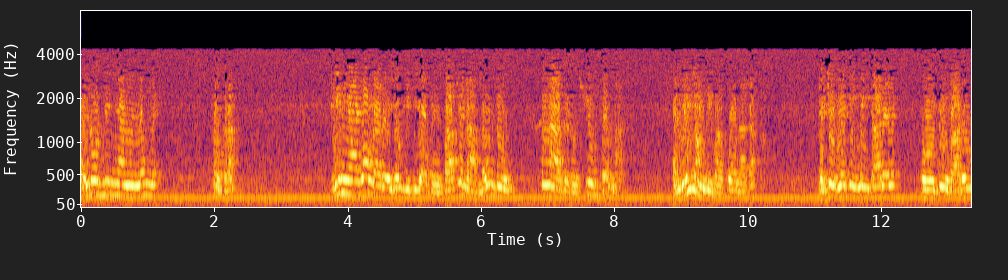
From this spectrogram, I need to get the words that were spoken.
အလုံးနဲ့ညာလုံးလုံးနဲ့ဟုတ်ကလားဒီနေရာရောက်လာတဲ့ယောဂီတယောက်ကိုဘာဖြစ်လာမလို့တို့ခုနကလိုရှုံးသက်လာအလင်းရောင်တွေပါပေါ်လာတာတချို့မျက်စိမိတ်ထားတယ်ဟိုတို့ဘာလို့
